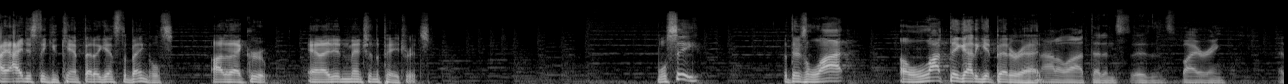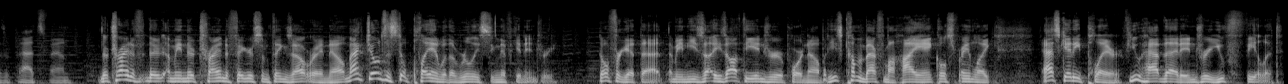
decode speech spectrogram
I, I just think you can't bet against the Bengals out of that group. And I didn't mention the Patriots. We'll see. But there's a lot, a lot they got to get better at. Not a lot that is inspiring as a Pats fan. They're trying to. They're, I mean, they're trying to figure some things out right now. Mac Jones is still playing with a really significant injury. Don't forget that. I mean, he's he's off the injury report now, but he's coming back from a high ankle sprain. Like, ask any player if you have that injury, you feel it.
